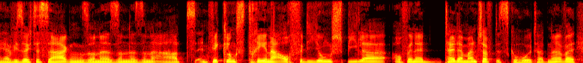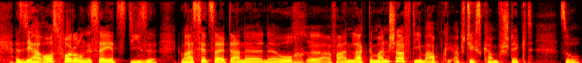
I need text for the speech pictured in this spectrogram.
ja, wie soll ich das sagen, so eine, so eine, so eine Art Entwicklungstrainer auch für die jungen Spieler, auch wenn er Teil der Mannschaft ist, geholt hat, ne? Weil, also die Herausforderung ist ja jetzt diese. Du hast jetzt halt da eine, eine hoch äh, veranlagte Mannschaft, die im Ab Abstiegskampf steckt. So.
